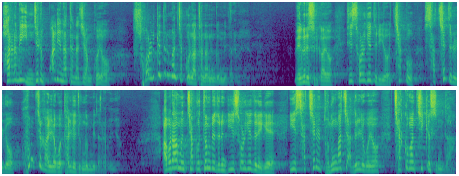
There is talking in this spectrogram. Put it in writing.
하나님의 임재는 빨리 나타나지 않고요. 솔개들만 자꾸 나타나는 겁니다. 왜 그랬을까요? 이 솔개들이요. 자꾸 사체들을요. 훔쳐가려고 달려든 겁니다. 여러분요. 아브라함은 자꾸 덤벼드는 이 솔개들에게 이 사체를 도둑맞지 않으려고요. 자꾸만 지켰습니다.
